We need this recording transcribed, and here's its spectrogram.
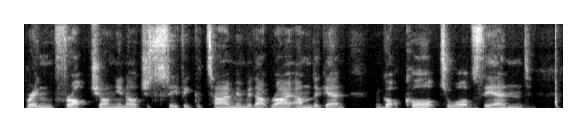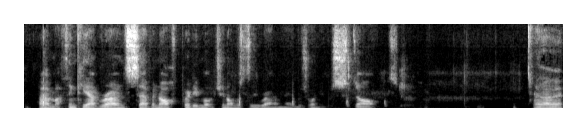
bring Froch on, you know, just to see if he could time him with that right hand again, and got caught towards the end. Um, I think he had round seven off pretty much, and obviously round eight was when it was stopped. Uh,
